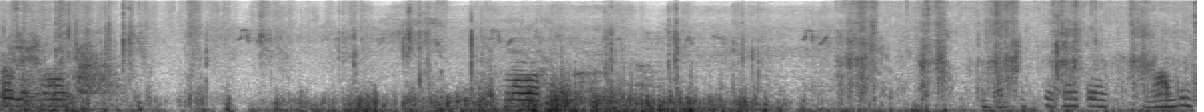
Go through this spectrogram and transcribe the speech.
Блин, ну, Так мало. Мабуть.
